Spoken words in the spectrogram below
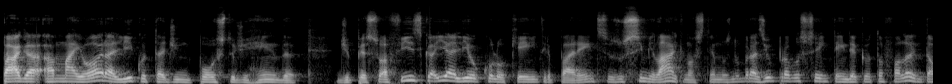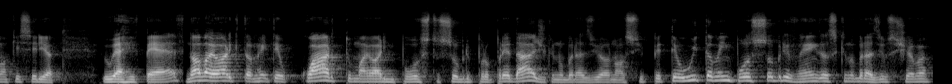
paga a maior alíquota de imposto de renda de pessoa física, e ali eu coloquei entre parênteses o similar que nós temos no Brasil para você entender o que eu estou falando. Então aqui seria o RPF. Nova York também tem o quarto maior imposto sobre propriedade, que no Brasil é o nosso IPTU, e também imposto sobre vendas, que no Brasil se chama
